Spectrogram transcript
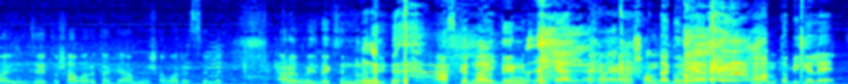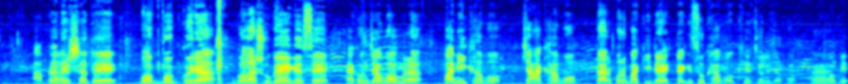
ভাই যেহেতু সাভারে থাকে আমিও সাভারের ছেলে। আর ওই দেখছেন ভাই, নুরুদ্দিন বিকাল। এখন এখন সন্ধ্যা গনিয়ে আসছে। এখন তো বিকেলে আপনাদের সাথে বক বক কইরা গলা শুকায় গেছে। এখন যাব আমরা পানি খাব চা খাব তারপর বাকিটা একটা কিছু খাব খেয়ে চলে যাব। হ্যাঁ। ওকে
